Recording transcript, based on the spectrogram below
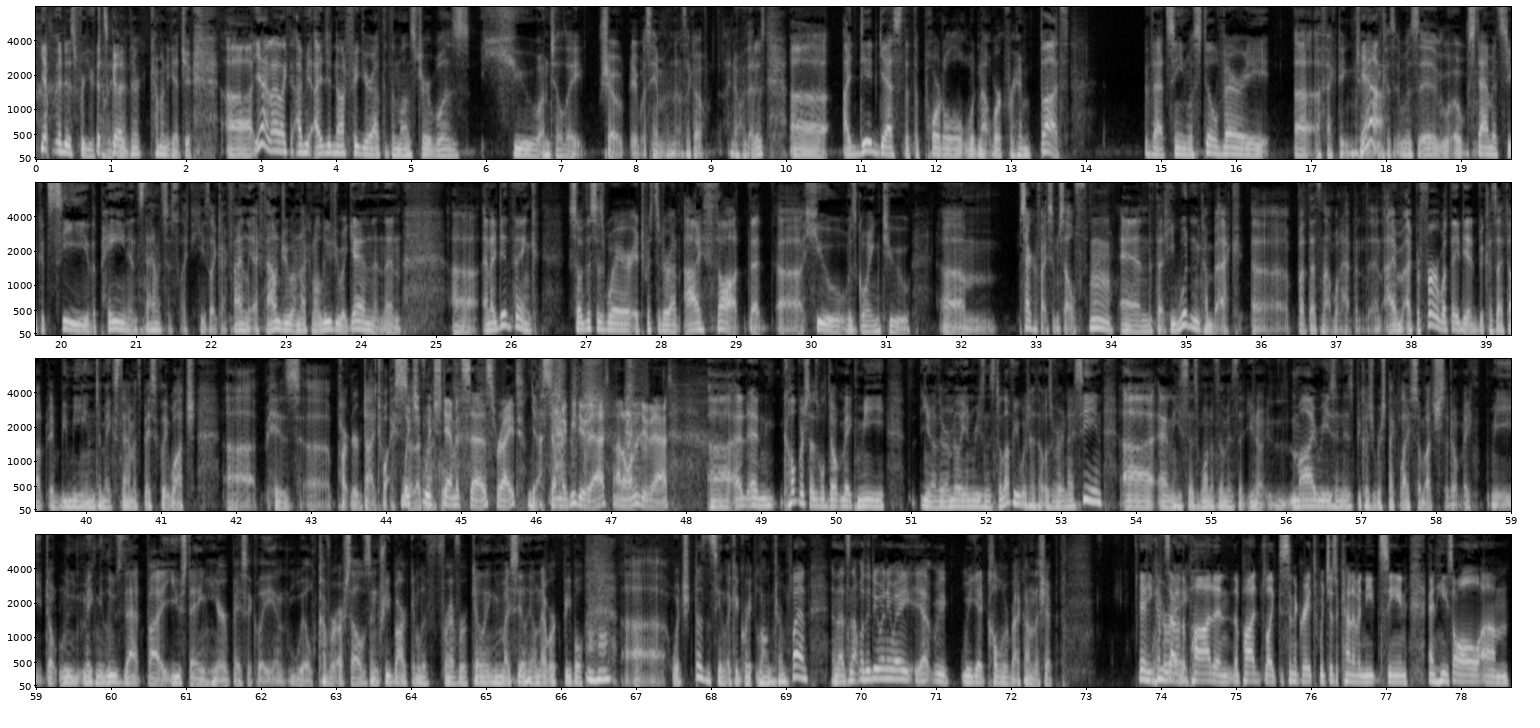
yep, it is for you. It's Tilly. good. They're, they're coming to get you. Uh, yeah, and I like. I mean, I did not figure out that the monster was Hugh until they showed it was him, and I was like, oh, I know who that is. Uh, I did guess that the portal would not work for him, but that scene was still very uh, affecting to Yeah. me because it was uh, Stamets. You could see the pain in Stamets. Is like he's like, I finally I found you. I'm not going to lose you again. And then, uh, and I did think. So this is where it twisted around. I thought that uh, Hugh was going to um, sacrifice himself and that he wouldn't come back, uh, but that's not what happened. And I'm, I prefer what they did because I thought it'd be mean to make Stamets basically watch uh, his uh, partner die twice. Which not which cool. Stamets says, right? Yes. Don't make me do that. I don't want to do that. Uh, and, and Culber says, well, don't make me, you know, there are a million reasons to love you, which I thought was a very nice scene. Uh, and he says one of them is that, you know, my reason is because you respect life so much. So don't make me, don't lo- make me lose that by you staying here, basically. And we'll cover ourselves in tree bark and live forever killing mycelial network people, uh, which doesn't seem like a great long-term plan. And that's not what they do anyway. Yeah, we, we get Culber back on the ship. Yeah, he comes out of the pod and the pod like disintegrates, which is a kind of a neat scene. And he's all um,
